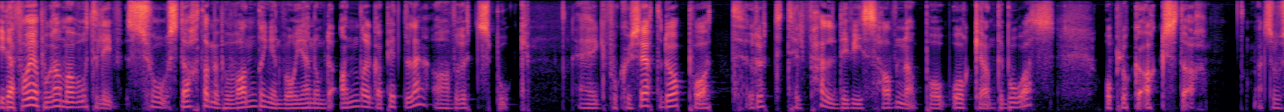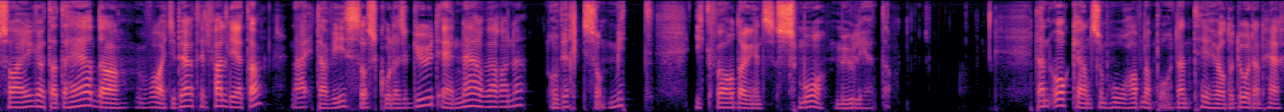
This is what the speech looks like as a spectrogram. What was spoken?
I det forrige programmet av Roteliv, så starta vi på vandringen vår gjennom det andre kapittelet av Ruths bok. Jeg fokuserte da på at Ruth tilfeldigvis havna på åkeren til Boas og plukka aks der. Men så sa jeg at dette her, da var ikke bare tilfeldigheter. Nei, det viser oss hvordan Gud er nærværende og virksom midt i hverdagens små muligheter. Den åkeren som hun havna på, den tilhørte da den her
